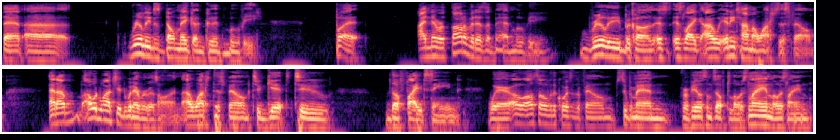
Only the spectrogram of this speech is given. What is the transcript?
that uh, really just don't make a good movie. But I never thought of it as a bad movie, really, because it's it's like I anytime I watch this film, and I I would watch it whenever it was on. I watched this film to get to the fight scene where oh also over the course of the film, Superman reveals himself to Lois Lane. Lois Lane,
